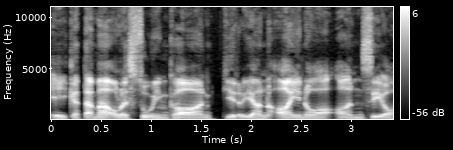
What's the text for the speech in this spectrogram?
Eikä tämä ole suinkaan kirjan ainoa ansio.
